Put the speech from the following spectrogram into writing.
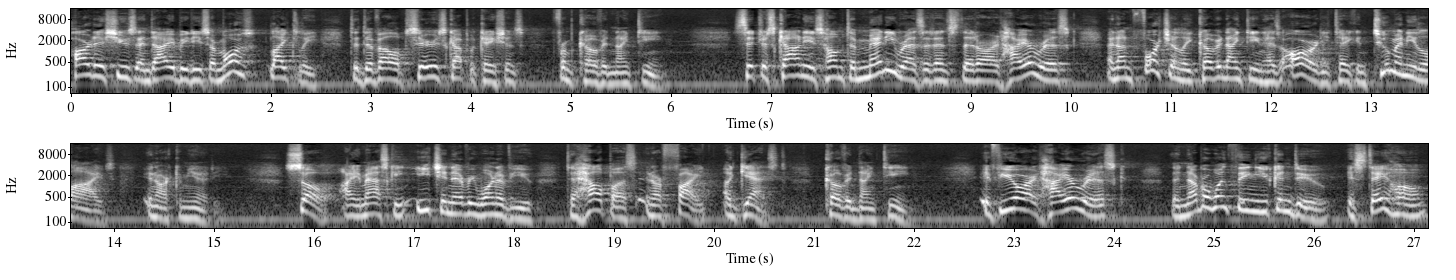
heart issues, and diabetes are most likely to develop serious complications from COVID 19. Citrus County is home to many residents that are at higher risk, and unfortunately, COVID 19 has already taken too many lives in our community. So, I am asking each and every one of you to help us in our fight against COVID 19. If you are at higher risk, the number one thing you can do is stay home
